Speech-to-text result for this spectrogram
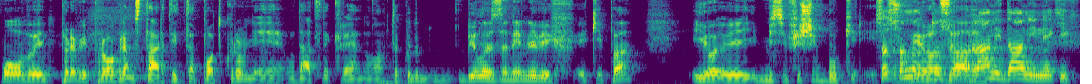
ovaj prvi program Startita, potkrovlje je odatle krenuo, tako da bilo je zanimljivih ekipa i, i mislim fishing bookeri. To su, bio, to su da. rani dani nekih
